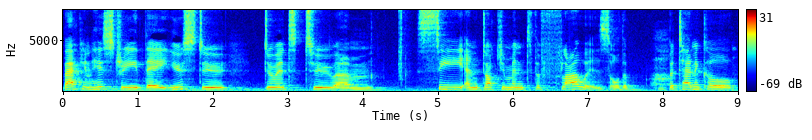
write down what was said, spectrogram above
back in history, they used to do it to um, see and document the flowers or the botanical.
